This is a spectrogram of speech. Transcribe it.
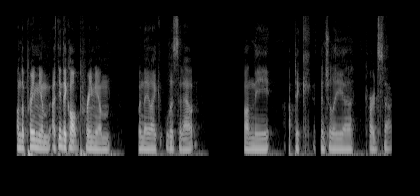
on the premium. I think they call it premium when they like list it out on the optic essentially uh, card stock.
